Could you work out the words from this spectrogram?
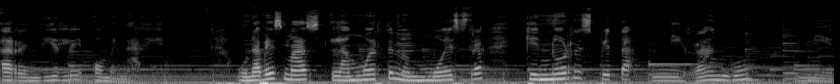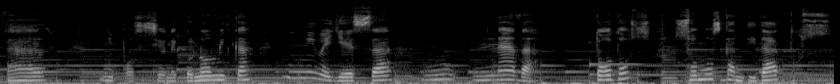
a rendirle homenaje. Una vez más, la muerte nos muestra que no respeta ni rango, ni edad, ni posición económica, ni belleza, nada. Todos somos candidatos,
